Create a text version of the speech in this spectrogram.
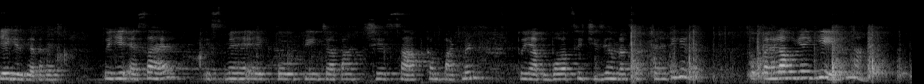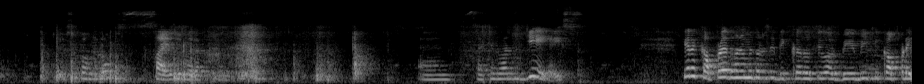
ये गिर गया था तो ये ऐसा है, इसमें है एक, दो तो तीन, चार, पाँच छः सात कंपार्टमेंट तो यहाँ पे बहुत सी चीज़ें हम रख सकते हैं, ठीक है? तो पहला हो गया ये, है ना? तो इसको हम लोग साइड में रखते हैं। एंड सेकेंड वन ये गाइस यार, कपड़े धोने में थोड़ी सी दिक्कत होती है और बेबी के कपड़े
